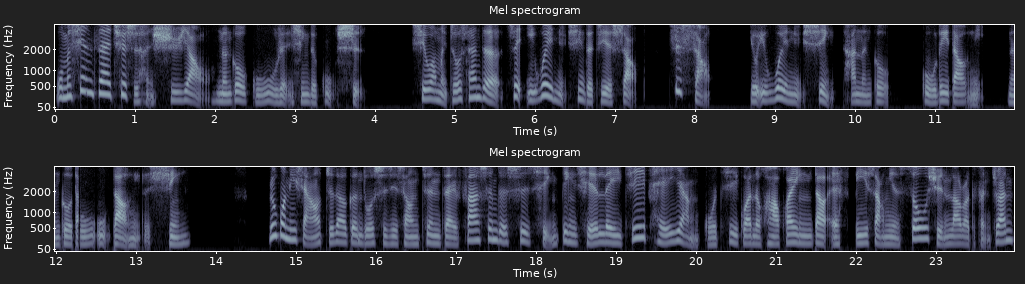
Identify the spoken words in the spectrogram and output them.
我们现在确实很需要能够鼓舞人心的故事。希望每周三的这一位女性的介绍，至少有一位女性，她能够鼓励到你，能够鼓舞到你的心。如果你想要知道更多世界上正在发生的事情，并且累积培养国际观的话，欢迎到 FB 上面搜寻 Lara 的粉专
